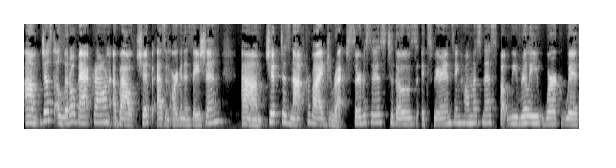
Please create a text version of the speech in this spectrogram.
Um, just a little background about CHIP as an organization. Um, CHIP does not provide direct services to those experiencing homelessness, but we really work with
